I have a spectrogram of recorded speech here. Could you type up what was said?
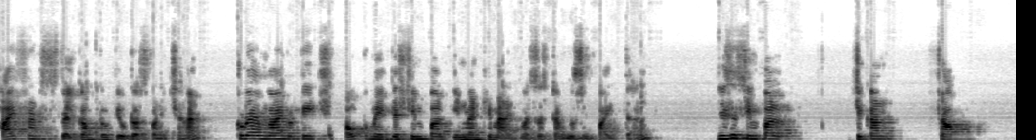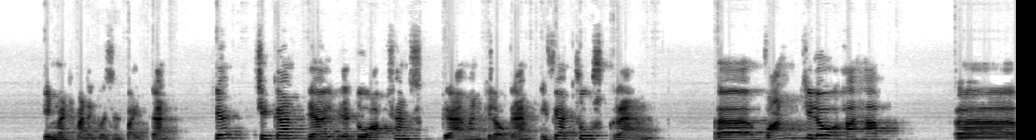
Hi friends, welcome to Tutus Funny channel. Today I am going to teach how to make the simple inventory management system using Python. This is simple chicken shop inventory management in Python. Here chicken there will be the two options gram and kilogram. If you choose gram, uh, one kilo I have uh,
